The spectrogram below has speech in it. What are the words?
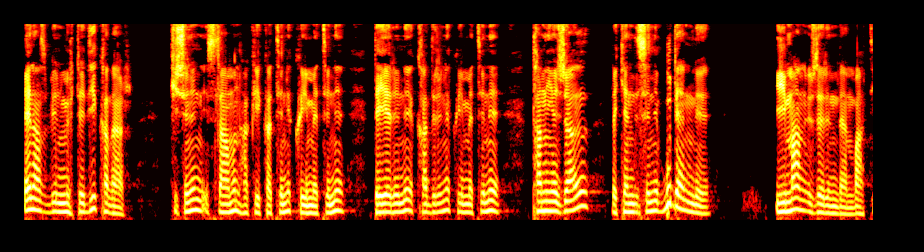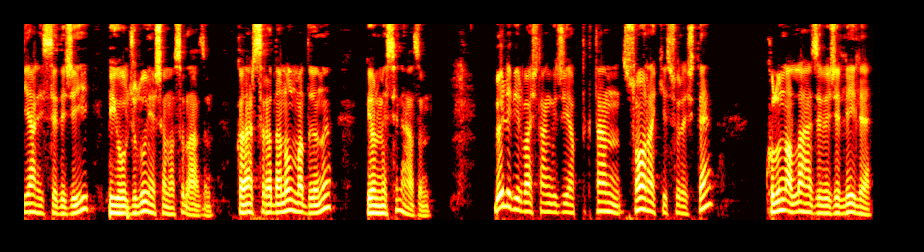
En az bir mühtedi kadar kişinin İslam'ın hakikatini, kıymetini, değerini, kadrini, kıymetini tanıyacağı ve kendisini bu denli iman üzerinden bahtiyar hissedeceği bir yolculuğu yaşaması lazım. Bu kadar sıradan olmadığını görmesi lazım. Böyle bir başlangıcı yaptıktan sonraki süreçte kulun Allah Azze ve Celle ile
